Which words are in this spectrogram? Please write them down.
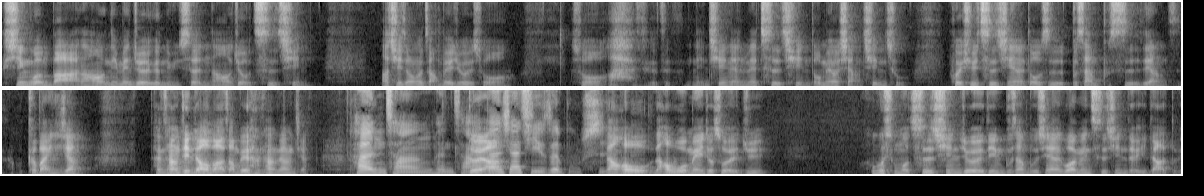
新闻吧，然后里面就有一个女生，然后就有刺青，然后其中的长辈就会说。说啊，这个这年轻人那刺青都没有想清楚，会去刺青的都是不三不四这样子，刻板印象，很常听到吧？嗯、长辈很常这样讲，很长很长。对啊，但现在其实这不是。然后，然后我妹就说一句：“为什么刺青就一定不三不四？现在外面刺青的一大堆。”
